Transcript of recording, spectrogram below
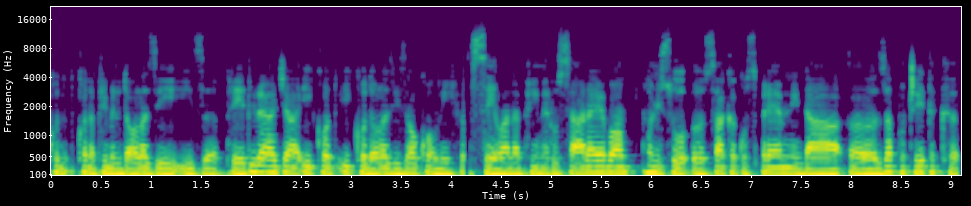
ko, ko na primjer dolazi iz predgrađa i ko, i ko dolazi iz okolnih sela na primjer u Sarajevo. Oni su uh, svakako spremni da e, uh, za početak uh,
